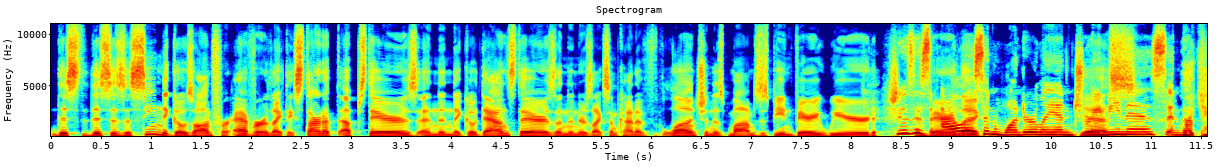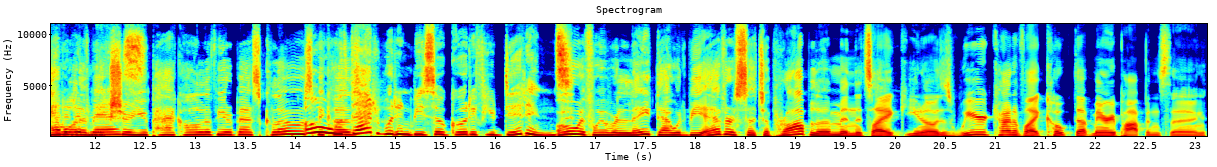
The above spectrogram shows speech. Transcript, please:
this, this is a scene that goes on forever. Like they start up upstairs and then they go downstairs and then there's like some kind of lunch and his mom's just being very weird. She has and this very, Alice like, in Wonderland Yes. dreaminess and like you want to make sure you pack all of your best clothes Oh, because that wouldn't be so good if you didn't. oh, if we were late, that would be ever such a problem. And it's like, you know, this weird kind of like coked up Mary Poppins thing.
